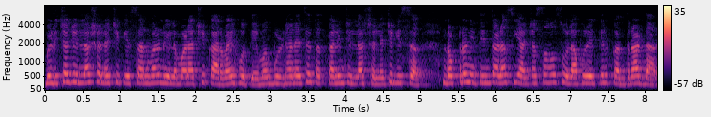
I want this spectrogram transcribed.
बीडच्या जिल्हा शल्यचिकित्सांवर निलंबनाची कारवाई होते. मग बुलढाण्याचे तत्कालीन जिल्हा शल्यचिकित्सक डॉक्टर नितीन तडस यांच्यासह सोलापूर येथील कंत्राटदार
